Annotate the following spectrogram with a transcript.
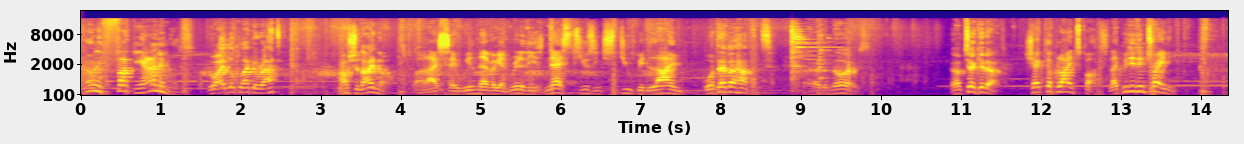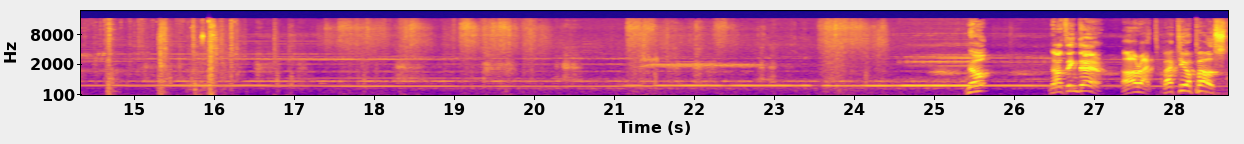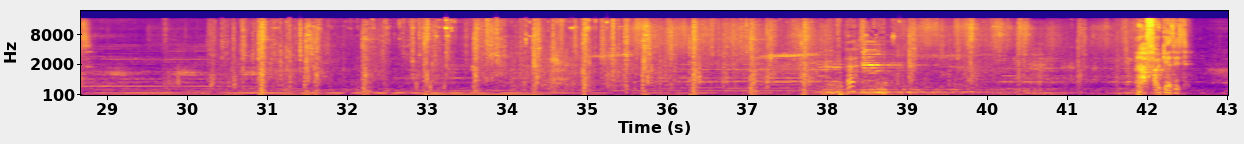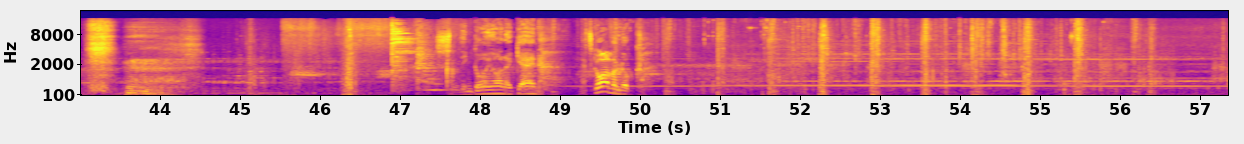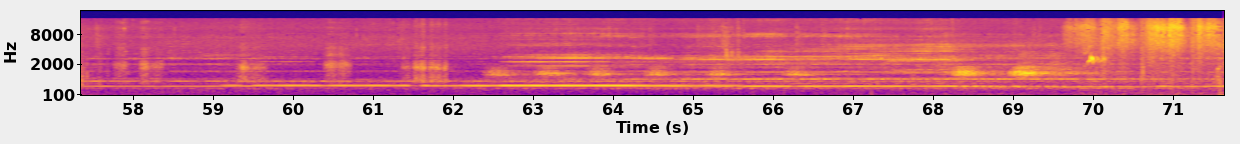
They're only fucking animals. Do I look like a rat? How should I know? Well, I say we'll never get rid of these nests using stupid lime. Whatever happens, I heard a noise. I'll check it out. Check the blind spots, like we did in training. No, nothing there. All right, back to your post. Forget it. Hmm. Something going on again. Let's go have a look.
